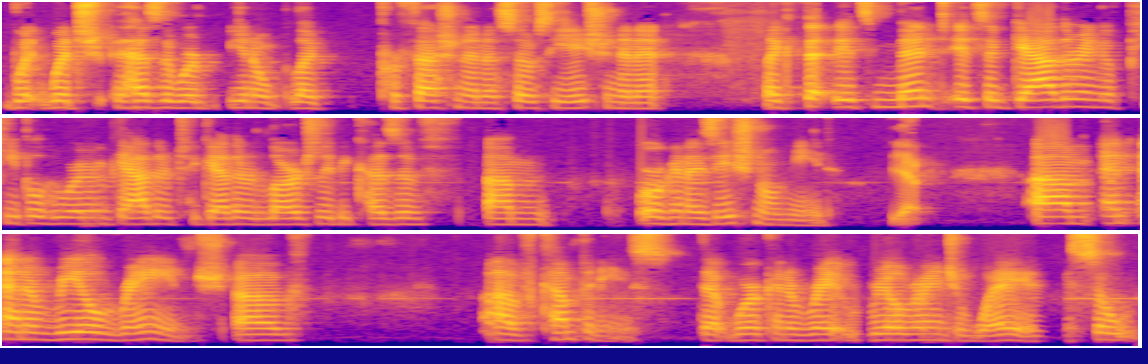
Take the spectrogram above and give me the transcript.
which has the word you know like profession and association in it. Like that, it's meant. It's a gathering of people who are gathered together largely because of um, organizational need yep um, and, and a real range of of companies that work in a ra- real range of ways. So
